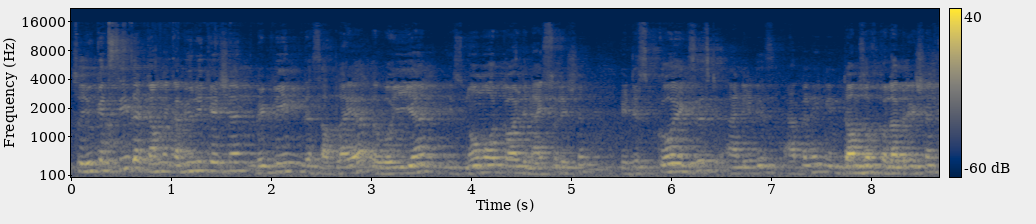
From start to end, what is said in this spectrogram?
So you can see that communication between the supplier, the OEM, is no more called in isolation. It is coexist and it is happening in terms of collaboration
